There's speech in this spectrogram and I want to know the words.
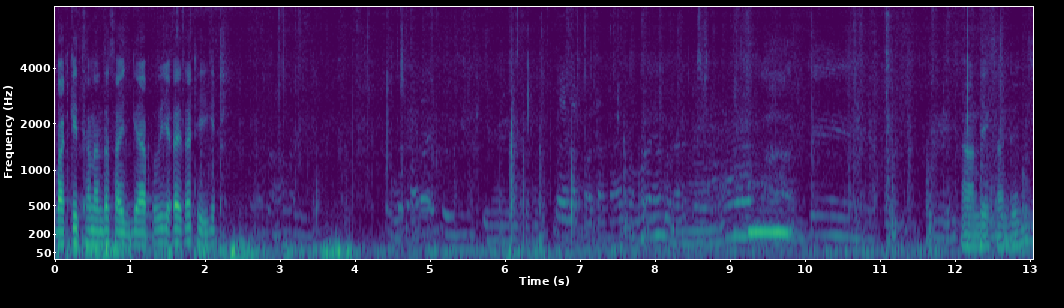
ਬਾਕੀ ਥਣਾ ਦਾ ਸਾਈਜ਼ ਗੈਪ ਵੀ ਜਿਹੜਾ ਇਹਦਾ ਠੀਕ ਹੈ। ਹਾਂ ਦੇਖ ਸਕਦੇ ਜੀ।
